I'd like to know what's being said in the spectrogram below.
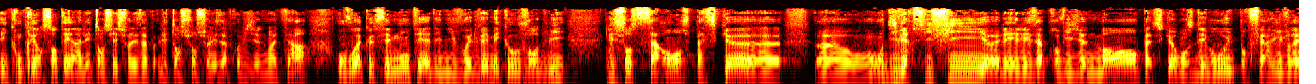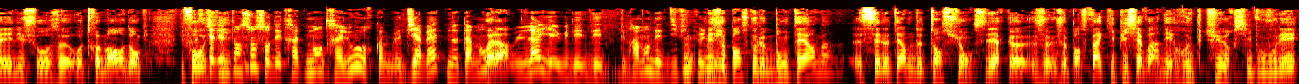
y compris en santé, hein, les, tensions sur les, tensions sur les approvisionnements, etc. On voit que c'est monté à des niveaux élevés, mais qu'aujourd'hui, les choses s'arrangent parce que euh, euh, on diversifie euh, les, les approvisionnements, parce qu'on se débrouille pour faire livrer les choses autrement. Donc, il faut Parce aussi. qu'il y a des tensions sur des traitements très lourds, comme le diabète notamment. Voilà. où Là, il y a eu des- des- des- vraiment des difficultés. Mais je pense que le bon terme, c'est le terme de tension. C'est-à-dire je ne pense pas qu'il puisse y avoir des ruptures, si vous voulez,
